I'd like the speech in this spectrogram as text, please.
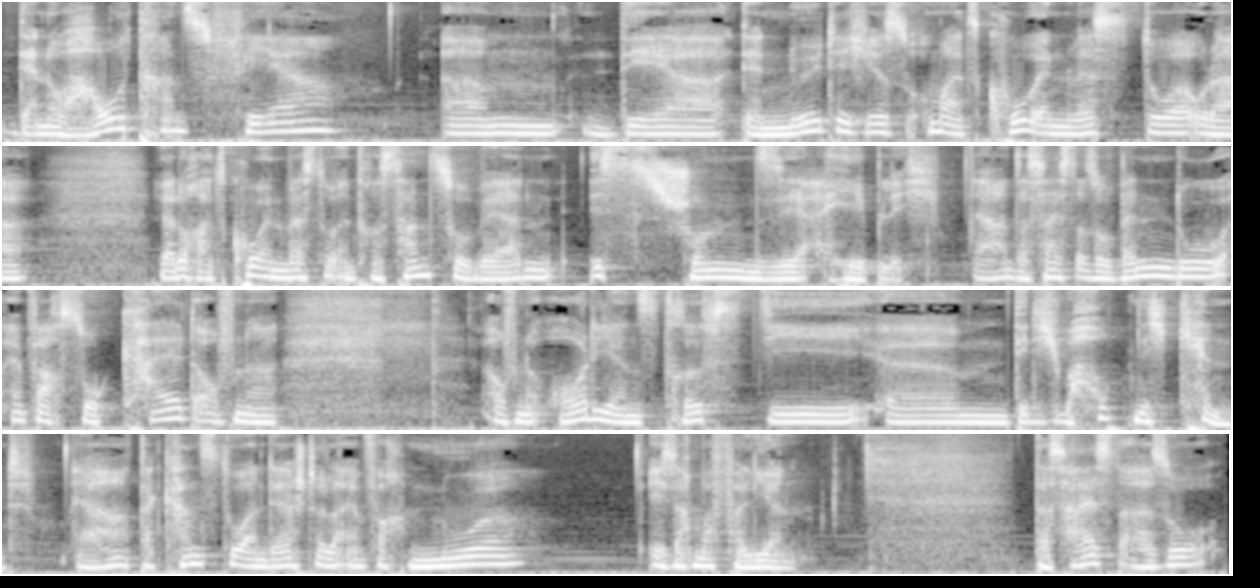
der Know-how-Transfer ähm, der, der nötig ist, um als Co-Investor oder ja doch als Co-Investor interessant zu werden, ist schon sehr erheblich. Ja, das heißt also, wenn du einfach so kalt auf eine auf eine Audience triffst, die, ähm, die dich überhaupt nicht kennt, ja, da kannst du an der Stelle einfach nur, ich sag mal, verlieren. Das heißt also,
